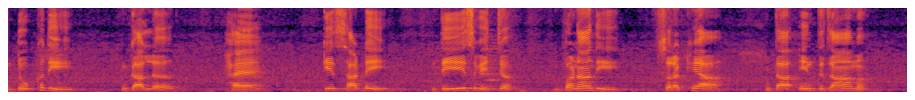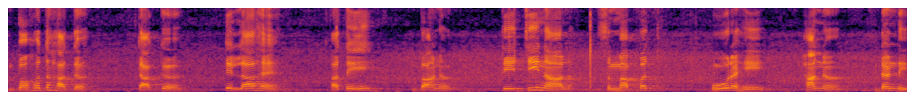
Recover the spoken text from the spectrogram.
ਦੁੱਖ ਦੀ ਗੱਲ ਹੈ ਕਿ ਸਾਡੇ ਦੇਸ਼ ਵਿੱਚ ਵਣਾਂ ਦੀ ਸੁਰੱਖਿਆ ਦਾ ਇੰਤਜ਼ਾਮ ਬਹੁਤ ਹੱਦ ਤੱਕ ਢਿੱਲਾ ਹੈ ਅਤੇ ਵਣ ਤੇਜ਼ੀ ਨਾਲ ਸਮਾਪਤ ਹੋ ਰਹੇ ਹਨ ਡੰਡੀ।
